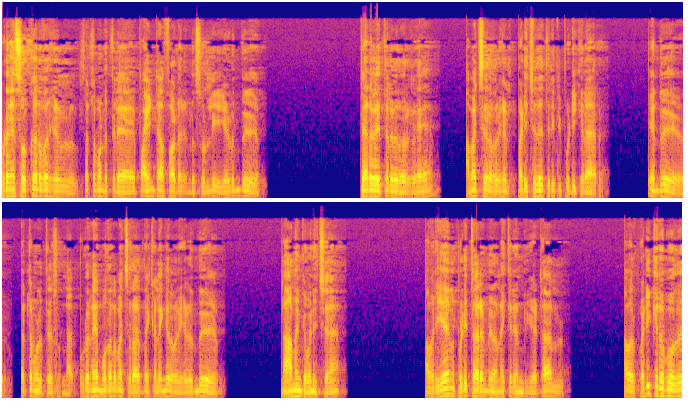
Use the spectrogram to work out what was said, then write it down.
உடனே சொக்கர் அவர்கள் சட்டமன்றத்தில் பாயிண்ட் ஆஃப் ஆர்டர் என்று சொல்லி எழுந்து பேரவைத் தலைவர் அவர்களே அமைச்சர் அவர்கள் படித்ததை திருப்பி படிக்கிறார் என்று சட்டமன்றத்தில் சொன்னார். உடனே முதலமைச்சராக இருந்த கலைஞர் அவர்கள் எழுந்து நானும் கவனித்தேன் அவர் ஏன் படித்தார் என்று நினைக்கிறேன் என்று கேட்டால் அவர் படிக்கிற போது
